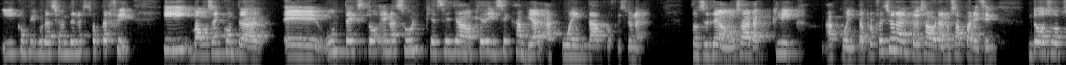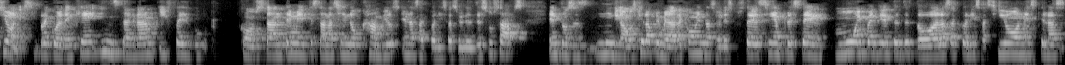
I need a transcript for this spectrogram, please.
y configuración de nuestro perfil y vamos a encontrar eh, un texto en azul que se llama, que dice cambiar a cuenta profesional. Entonces le vamos a dar clic a cuenta profesional, entonces ahora nos aparecen dos opciones. Recuerden que Instagram y Facebook constantemente están haciendo cambios en las actualizaciones de sus apps. Entonces, digamos que la primera recomendación es que ustedes siempre estén muy pendientes de todas las actualizaciones, que las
